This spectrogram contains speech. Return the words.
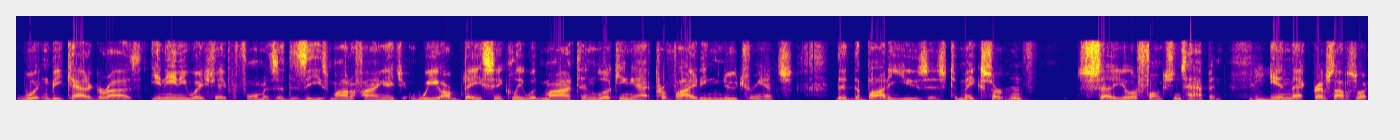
wouldn't be categorized in any way, shape, or form as a disease modifying agent. We are basically with myotin looking at providing nutrients that the body uses to make certain cellular functions happen mm-hmm. in that Krebs cycle.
